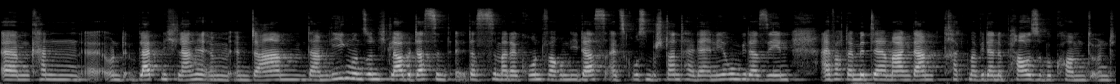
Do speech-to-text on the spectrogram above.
ähm, kann äh, und bleibt nicht lange im, im Darm, Darm liegen und so. Und ich glaube, das sind, das ist immer der Grund, warum die das als großen Bestandteil der Ernährung wieder sehen. Einfach damit der Magen-Darm-Trakt mal wieder eine Pause bekommt und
